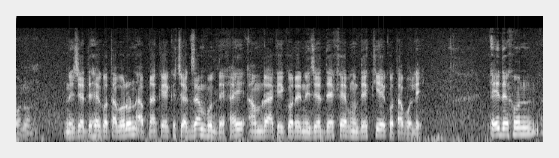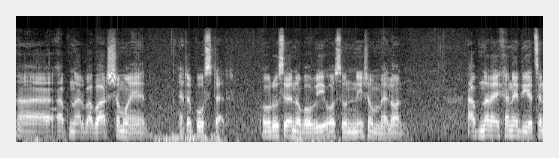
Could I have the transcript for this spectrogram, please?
বলুন। নিজে দেখে কথা বলুন, আপনাকে কিছু এক্সাম্পল দেখাই। আমরা কি করে নিজে দেখে এবং দেখিয়ে কথা বলি? এই দেখুন আপনার বাবার সময়ের একটা পোস্টার, ওরুসে নববী ও সুন্নি সম্মেলন। আপনারা এখানে দিয়েছেন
